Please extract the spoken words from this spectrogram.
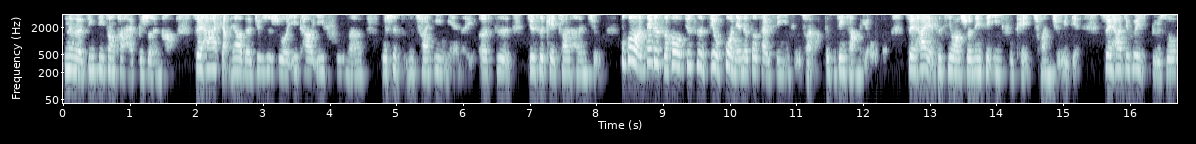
那个经济状况还不是很好，所以他想要的就是说一套衣服呢，不是只是穿一年。而是就是可以穿很久，不过那个时候就是只有过年的时候才有新衣服穿啊，不是经常有的。所以他也是希望说那些衣服可以穿久一点，所以他就会比如说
